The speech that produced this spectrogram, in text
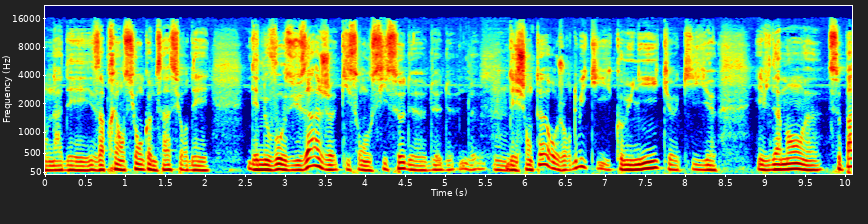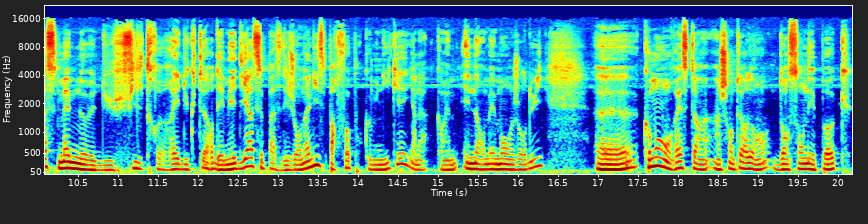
on a des appréhensions comme ça sur des, des nouveaux usages qui sont aussi ceux de, de- de- de- Mm. des chanteurs aujourd'hui qui communiquent, qui euh, évidemment se passent même du filtre réducteur des médias, se passent des journalistes parfois pour communiquer. Il y en a quand même énormément aujourd'hui. Euh, comment on reste un, chanteur dans, son époque?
